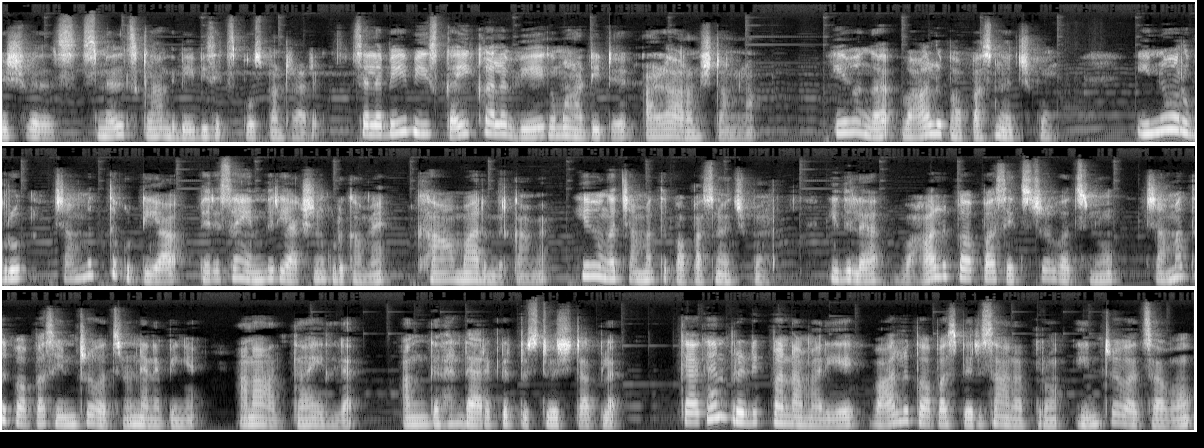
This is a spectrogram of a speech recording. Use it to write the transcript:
விஷுவல்ஸ் ஸ்மெல்ஸ்க்கெலாம் அந்த பேபிஸ் எக்ஸ்போஸ் பண்ணுறாரு சில பேபிஸ் கை காலை வேகமாக ஆட்டிட்டு அழ ஆரம்பிச்சிட்டாங்களாம். இவங்க வாலு பாப்பாஸ்னு வச்சுப்போம். இன்னொரு குரூப் சமத்து குட்டியாக பெருசாக எந்த ரியாக்ஷனும் கொடுக்காம காமாக இருந்திருக்காங்க. இவங்க சமத்து பாப்பாஸ்னு வச்சுப்போம். இதில் வாலு பாப்பாஸ் எக்ஸ்ட்ரோவர்ட்ஸ்னும் சமத்து பாப்பாஸ் இன்ட்ரோவர்ட்ஸ்னும் நினைப்பீங்க. ஆனால் அதுதான் இல்லை. அங்கே தான் டேரக்டர் ட்விஸ்ட் வச்சுட்டாப்ல. ககன் ப்ரெடிக்ட் பண்ண மாதிரியே வாலு பாப்பாஸ் பெருசான அப்புறம் இன்ட்ரவர்ட்ஸாகவும்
